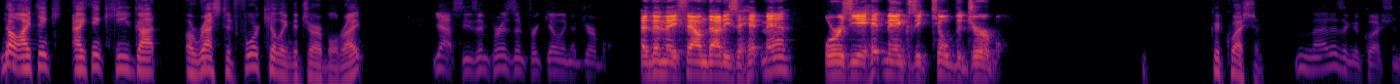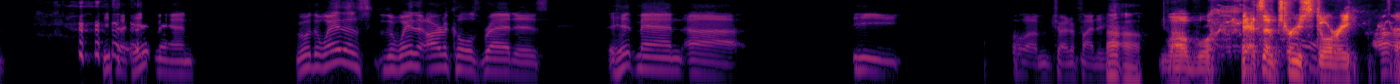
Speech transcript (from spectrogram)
no. I think I think he got arrested for killing the gerbil. Right? Yes, he's in prison for killing a gerbil. And then they found out he's a hitman? Or is he a hitman because he killed the gerbil? Good question. Hmm, that is a good question. He's a hitman. Well, the way those the way the articles read is a hitman. Uh, he. Oh, I'm trying to find it. Uh oh. Oh boy, that's a true story.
